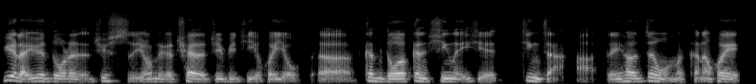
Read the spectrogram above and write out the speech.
越来越多的人去使用这个 Chat GPT，会有呃更多更新的一些进展啊。等以后这我们可能会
